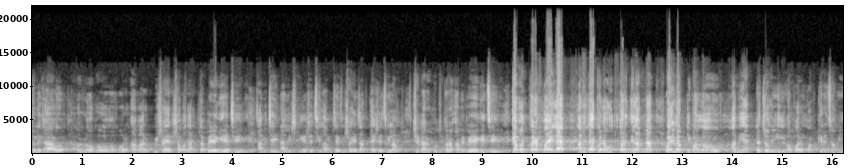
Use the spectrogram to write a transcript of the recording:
চলে যাও? বলল গো ওমর আমার বিষয়ের সমাধানটা পেয়ে গিয়েছি। আমি যেই নালিশ নিয়ে এসেছিলাম, যে বিষয়ে জানতে এসেছিলাম, সেটার উত্তর আমি পেয়ে গেছি। কেমন করে পাইলে? আমি তো এখনও উত্তর দিলাম না। ওই লোকটি বলল, আমি একটা জমি, অপর পক্ষের জমি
